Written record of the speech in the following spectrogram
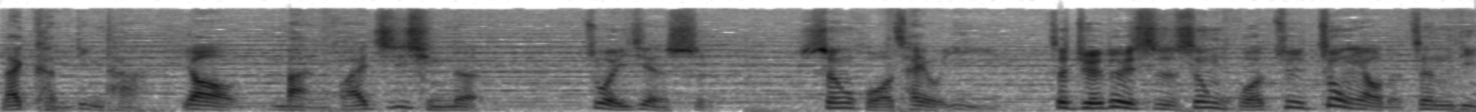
来肯定它，要满怀激情的。做一件事，生活才有意义。这绝对是生活最重要的真谛。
